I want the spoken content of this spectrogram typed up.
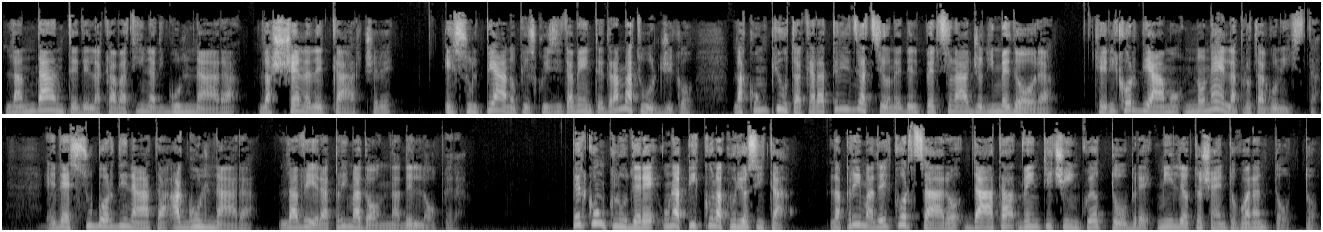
l'andante della cavatina di Gulnara, la scena del carcere e sul piano più squisitamente drammaturgico la compiuta caratterizzazione del personaggio di Medora, che ricordiamo non è la protagonista ed è subordinata a Gulnara, la vera prima donna dell'opera. Per concludere, una piccola curiosità. La prima del Corsaro data 25 ottobre 1848.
